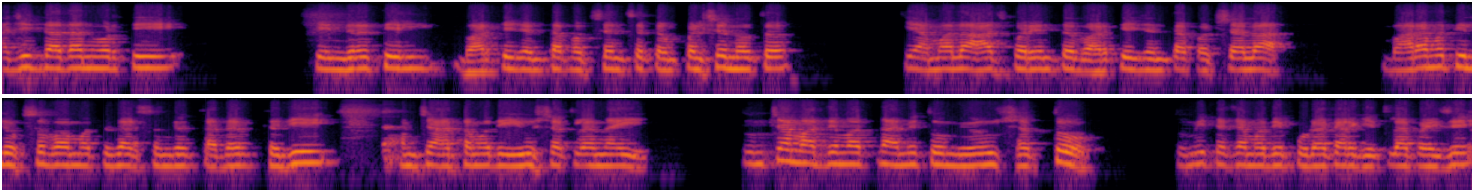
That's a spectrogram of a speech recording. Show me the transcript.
अजितदादांवरती केंद्रातील भारतीय जनता पक्षांचं कंपल्शन होतं की आम्हाला आजपर्यंत भारतीय जनता पक्षाला बारामती लोकसभा मतदारसंघ कदर कधी आमच्या हातामध्ये येऊ शकला नाही. तुमच्या माध्यमातून आम्ही तो मिळवू शकतो. तुम्ही त्याच्यामध्ये पुढाकार घेतला पाहिजे.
